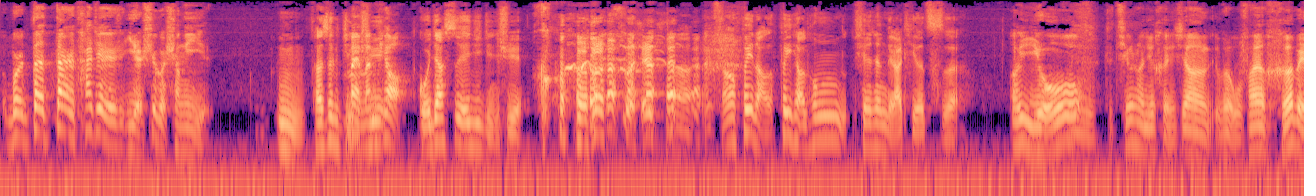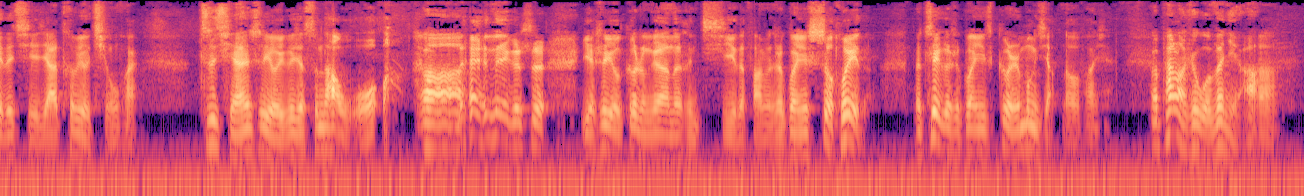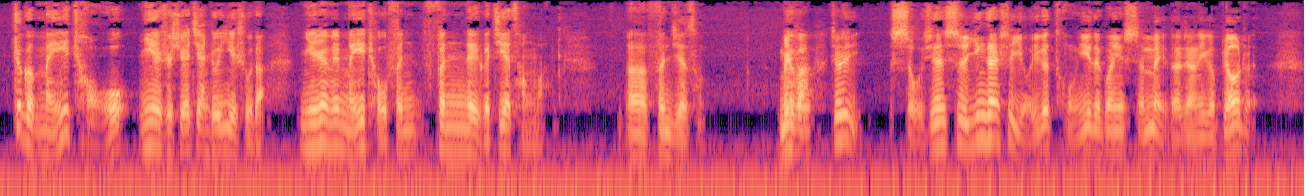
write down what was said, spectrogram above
不是，但但是他这也是个生意。嗯，他是个景区，卖门票，国家四 A 级景区。然后费老费孝通先生给他提的词。哎呦，这听上去很像，不，我发现河北的企业家特别有情怀。之前是有一个叫孙大武啊，那那个是也是有各种各样的很奇异的发明，是关于社会的。那这个是关于个人梦想的，我发现。呃，潘老师，我问你啊，这个美丑，你也是学建筑艺术的，你认为美丑分分那个阶层吗？呃，分阶层，没有，就是首先是应该是有一个统一的关于审美的这样的一个标准，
